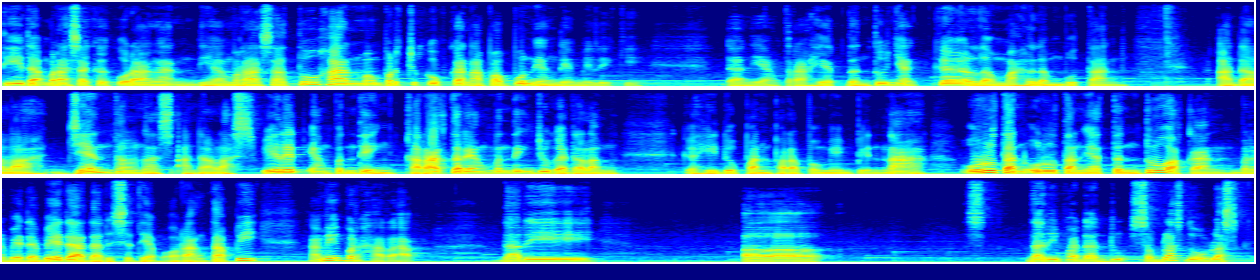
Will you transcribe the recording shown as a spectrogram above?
tidak merasa kekurangan, dia merasa Tuhan mempercukupkan apa pun yang dia miliki. Dan yang terakhir tentunya kelemah lembutan adalah gentleness adalah spirit yang penting, karakter yang penting juga dalam kehidupan para pemimpin. Nah, urutan-urutannya tentu akan berbeda-beda dari setiap orang, tapi kami berharap dari uh, daripada 11 12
